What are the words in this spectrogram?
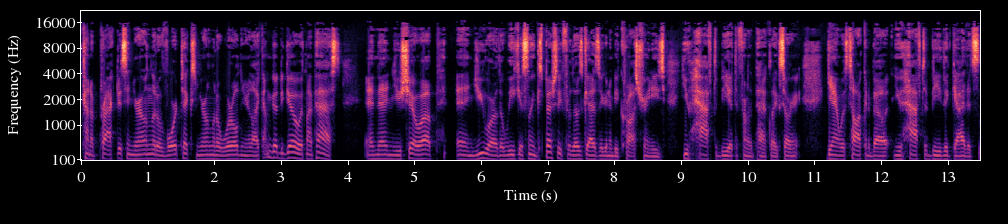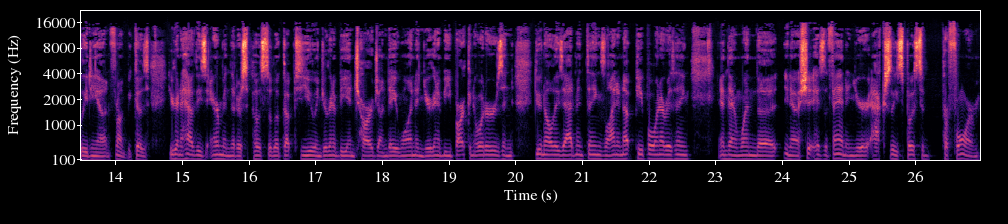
kind of practice in your own little vortex in your own little world and you're like i'm good to go with my past. And then you show up and you are the weakest link especially for those guys that are going to be cross trainees you have to be at the front of the pack. Like sorry Gann was talking about you have to be the guy that's leading out in front because you're going to have these airmen that are supposed to look up to you and you're going to be in charge on day one and you're going to be barking orders and doing all these admin things lining up people and everything. And then when the you know shit hits the fan and you're actually supposed to perform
